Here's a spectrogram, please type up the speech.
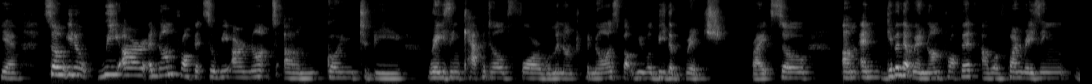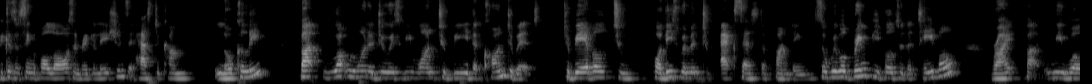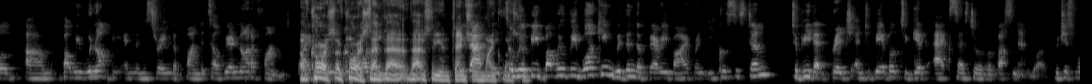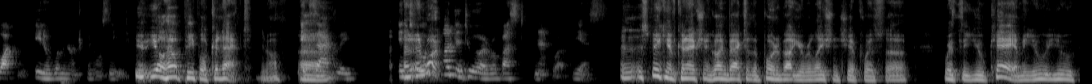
Yeah. So you know we are a nonprofit, so we are not um, going to be raising capital for women entrepreneurs, but we will be the bridge, right? So um, and given that we're a nonprofit, our fundraising, because of Singapore laws and regulations, it has to come locally. But what we want to do is we want to be the conduit to be able to for these women to access the funding. So we will bring people to the table, right? But we will, um, but we will not be administering the fund itself. We are not a fund. Right? Of course, of course, that, that that's the intention exactly. of my question. So we'll be, but we'll be working within the very vibrant ecosystem to be that bridge and to be able to give access to a robust network, which is what you know women entrepreneurs need. You, will help people connect. You know um, exactly into, and, what, a, into a robust network. Yes. And speaking of connection, going back to the point about your relationship with uh, with the UK, I mean, you you,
